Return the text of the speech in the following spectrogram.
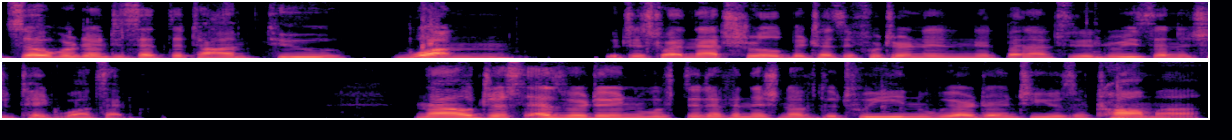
So, we're going to set the time to 1 which is quite natural because if we're turning it by 90 degrees, then it should take one second. Now, just as we're doing with the definition of the tween, we are going to use a comma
